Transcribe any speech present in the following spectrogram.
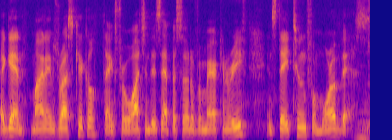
Again, my name is Russ Kickle. Thanks for watching this episode of American Reef, and stay tuned for more of this.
